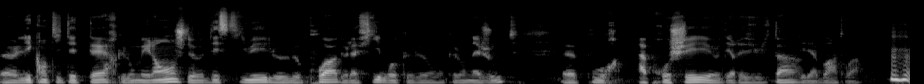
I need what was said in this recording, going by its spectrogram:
les quantités de terre que l'on mélange, d'estimer le, le, poids de la fibre que l'on ajoute euh, pour approcher des résultats des laboratoires. Mhm.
